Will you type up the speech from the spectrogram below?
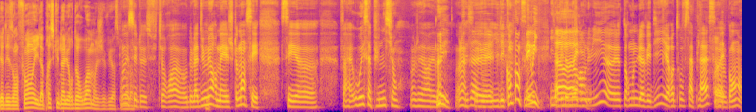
Il y a des enfants. Il a presque une allure de roi. Moi, j'ai vu à ce Oui, moment-là. c'est le futur roi au-delà du mur, mais justement, c'est. c'est euh, Enfin, où est sa punition Je veux dire, euh, Oui, voilà, ça. Il est content. Mais oui, Il avait euh, le nord en lui, euh, Tormund lui avait dit, il retrouve sa place. Ouais. euh, bon,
